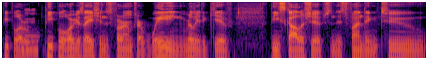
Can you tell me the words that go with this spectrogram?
People are, mm-hmm. people, organizations, firms are waiting really to give these scholarships and this funding to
